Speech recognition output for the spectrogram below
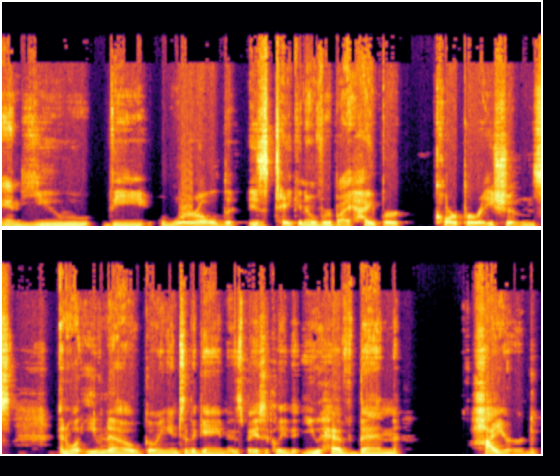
and you, the world, is taken over by hyper corporations. And what you know going into the game is basically that you have been hired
